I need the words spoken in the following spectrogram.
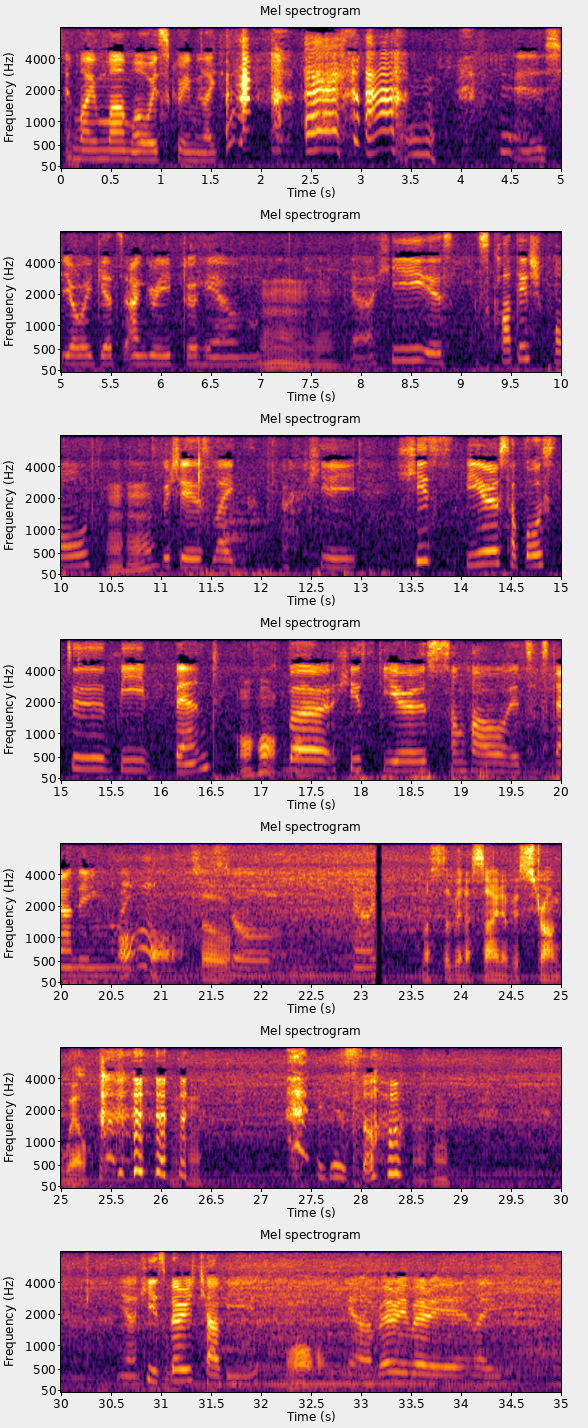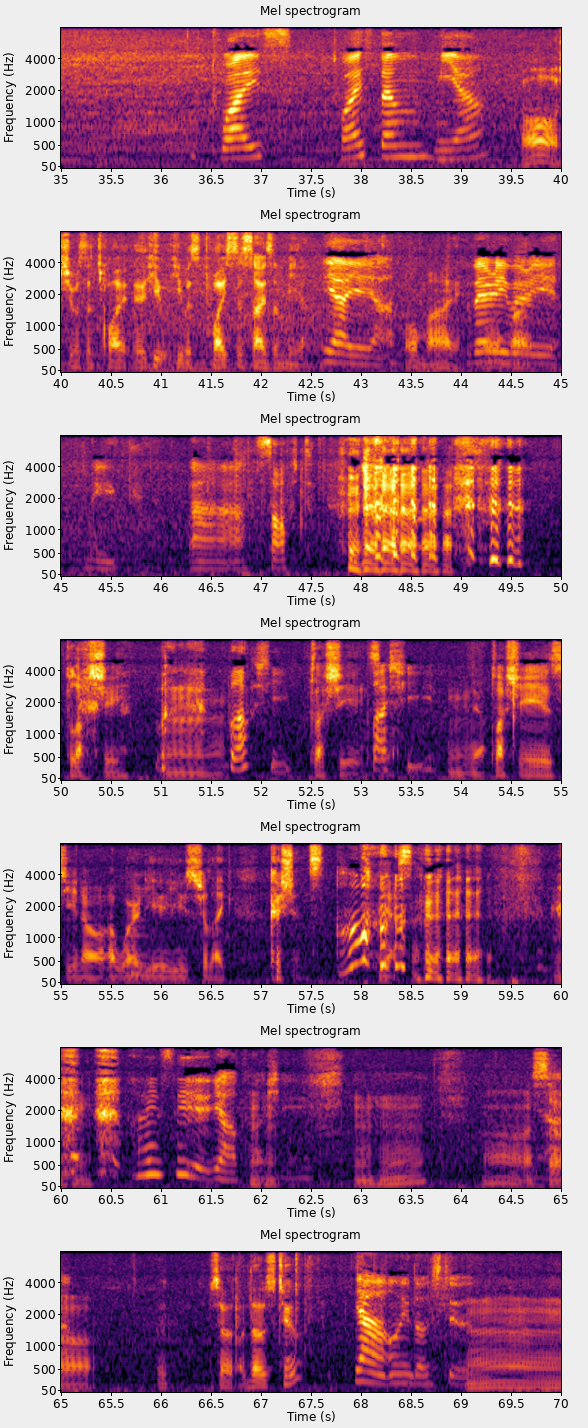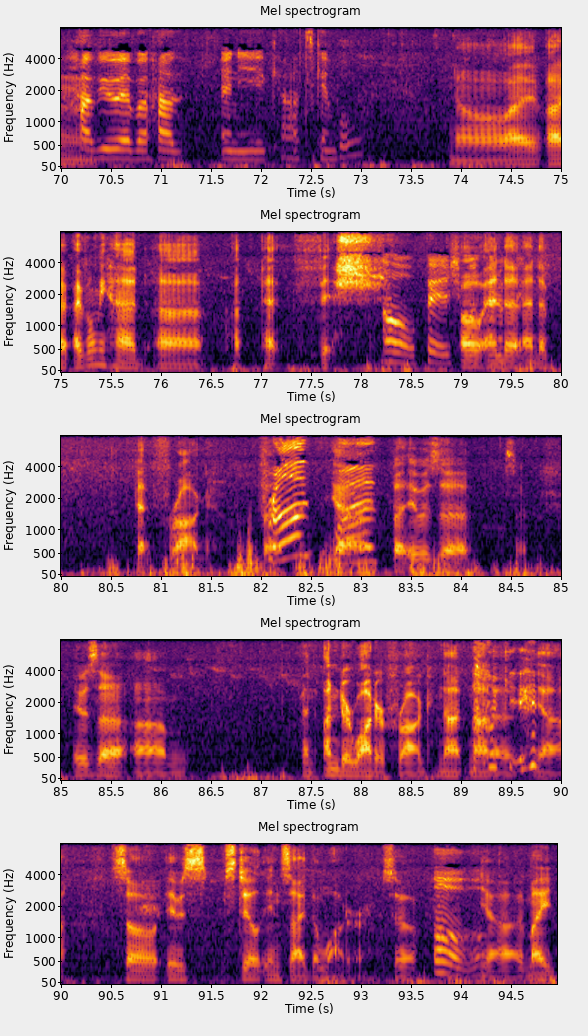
and my mom always screaming like, "Ah, ah." and she always gets angry to him. mm. Yeah, he is Scottish Fold, Mm-hmm. which is like he his ear supposed to be bent, Uh-huh. but his ears somehow it's standing. Like, Oh, so, So yeah, must have been a sign of his strong will. mm-hmm. I guess so. Mm-hmm. yeah, he's very chubby. Oh. Yeah, very very like twice, twice than Mia. Oh, she was a twice. Uh, he he was twice the size of Mia. Yeah, yeah, yeah. Oh my. Very oh my. very like uh, soft, plushy. Mm. plushy, Plushy. so- plushy. mm, yeah, plushy is you know a word you use for like cushions. Oh, Yes. mm-hmm. I see. Yeah, plushy. Mm-hmm. Oh, so uh, so those two. Yeah, only those two. Mm. Have you ever had any cats, Campbell? No, I, I I've only had uh, a pet fish. Oh, fish. Oh, and a fish? and a pet frog. But- Frog? Yeah, What? but it was a so, it was a um an underwater frog, not not Okay. a yeah. So it was still inside the water. So Oh. yeah, it might.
